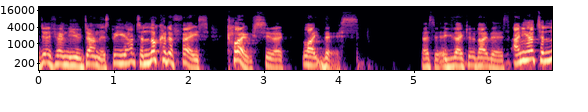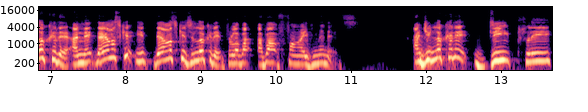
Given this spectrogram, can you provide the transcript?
don't know if any of you have done this, but you have to look at a face close, you know, like this. That's it, exactly like this. And you have to look at it, and they, they ask you, they ask you to look at it for about, about five minutes. And you look at it deeply,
